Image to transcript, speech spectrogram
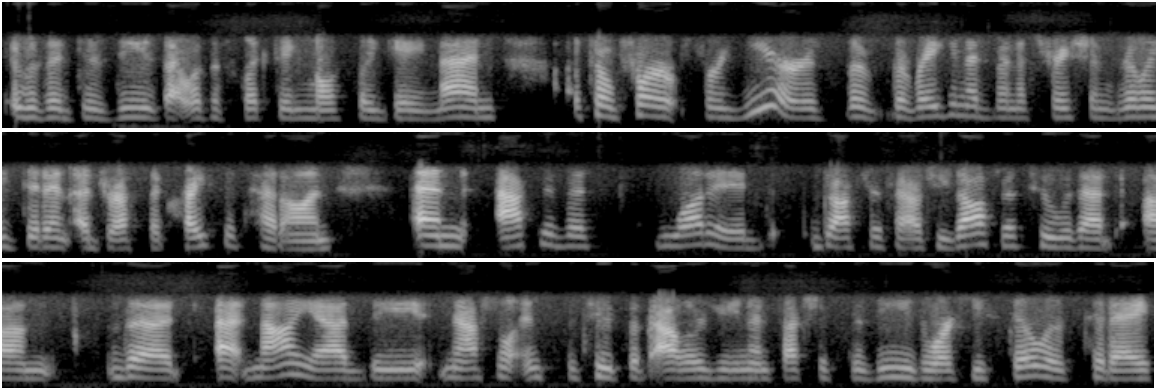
It was a disease that was afflicting mostly gay men. So for, for years, the, the Reagan administration really didn't address the crisis head on. And activists flooded Dr. Fauci's office, who was at um, the at NIAID, the National Institutes of Allergy and Infectious Disease, where he still is today,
